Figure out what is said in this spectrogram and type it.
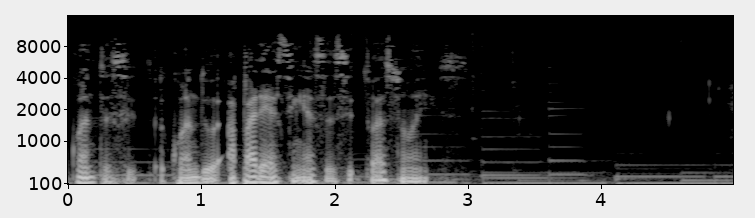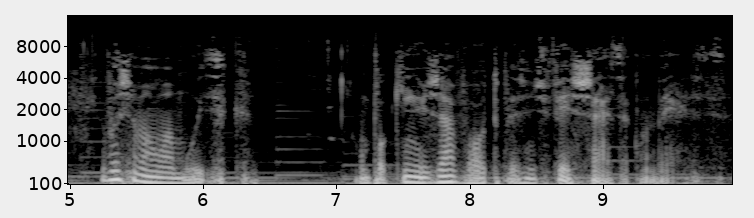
quando, quando aparecem essas situações. Eu vou chamar uma música um pouquinho e já volto para a gente fechar essa conversa.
